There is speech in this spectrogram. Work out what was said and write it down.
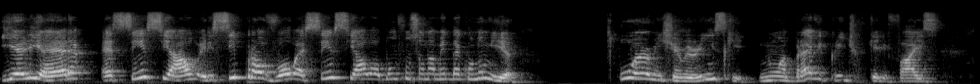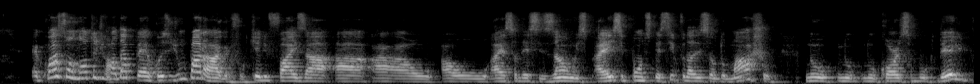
e ele era essencial, ele se provou essencial ao bom funcionamento da economia. O Erwin Chemerinsky, numa breve crítica que ele faz, é quase uma nota de rodapé, coisa de um parágrafo, que ele faz a, a, a, a, a essa decisão, a esse ponto específico da decisão do Marshall, no, no, no course book dele,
